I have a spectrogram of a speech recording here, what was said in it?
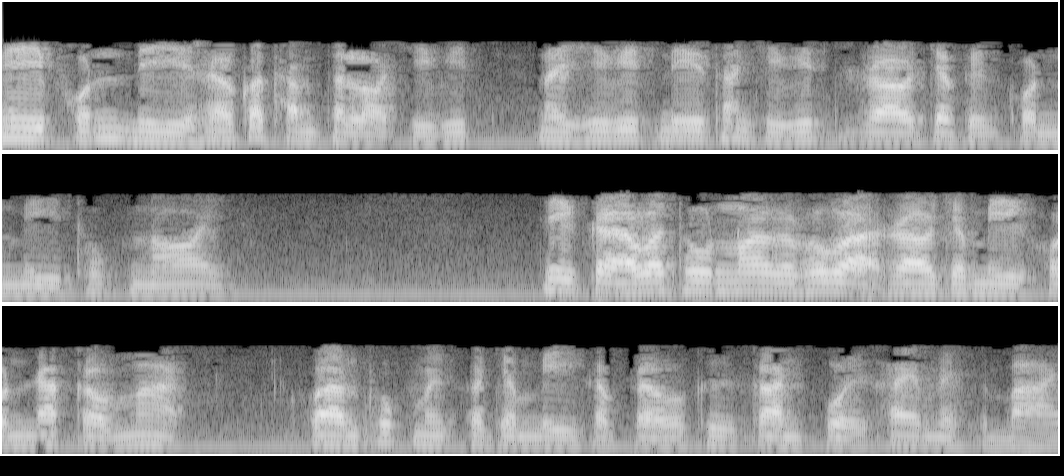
มีผลดีเราก็ทำตลอดชีวิต ในชีวิตนี้ทั้งชีวิตเราจะเป็นคนมีทุกข์น้อย ที่กล่าวว่าทุกข์น้อยก็เพราะว่าเราจะมีคนรักเรามาก ความทุกข์มันก็จะมีกับเราคือการป่วยไข้ไม่สบาย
